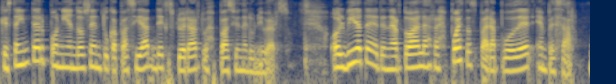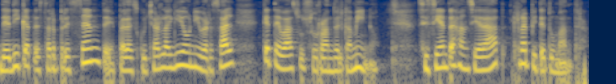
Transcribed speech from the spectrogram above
que está interponiéndose en tu capacidad de explorar tu espacio en el universo. Olvídate de tener todas las respuestas para poder empezar. Dedícate a estar presente para escuchar la guía universal que te va susurrando el camino. Si sientes ansiedad, repite tu mantra.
